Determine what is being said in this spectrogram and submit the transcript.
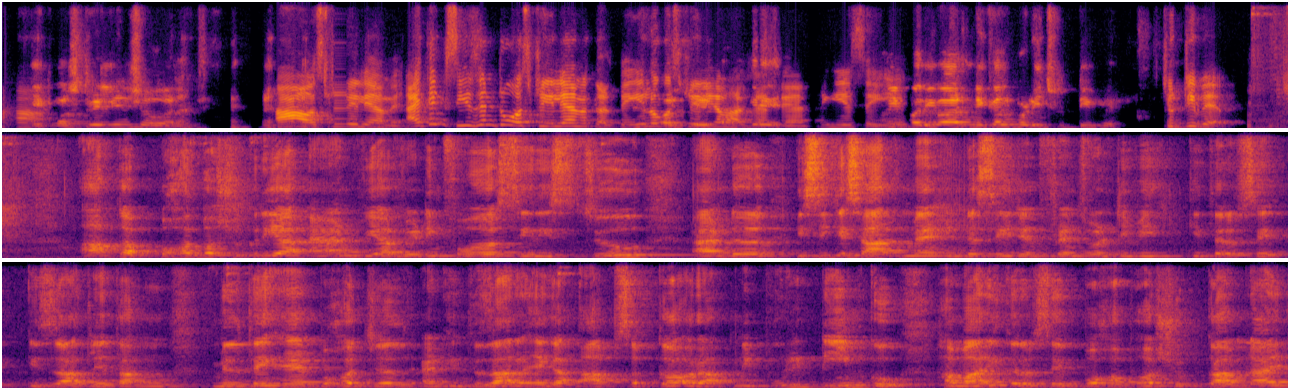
हाँ। एक ऑस्ट्रेलियन शो बनाते हैं हाँ ऑस्ट्रेलिया में। I think season two Australia में करते हैं। ये लोग ऑस्ट्रेलिया भाग जाते हैं। आई थिंक ये सही है। परिवार निकल पड़ी छुट्टी पे। छुट्टी पे। आपका बहुत बहुत शुक्रिया and we are waiting for series two and इसी के साथ मैं Indus edge and friends world TV की तरफ़ से इजाज़त लेता हूँ। मिलते हैं बहुत जल्द एंड इंतज़ार रहेगा आप सबका और अपनी पूरी टीम को हमारी तरफ़ से बहुत बहुत शुभकामनाएँ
